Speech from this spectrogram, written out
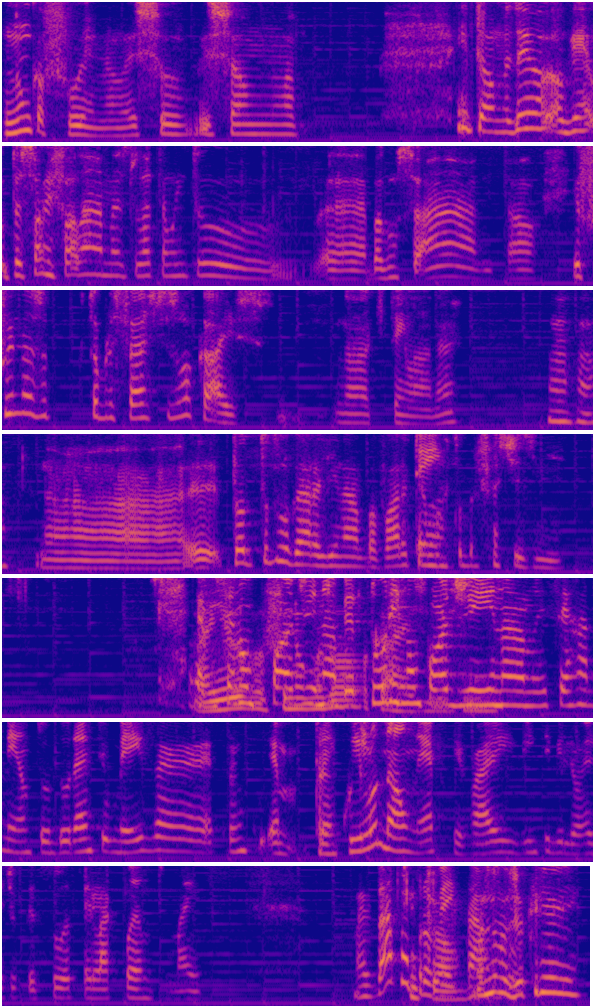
Nunca fui, meu. Isso, isso é uma. Então, mas daí alguém, o pessoal me fala, ah, mas lá tá muito é, bagunçado e tal. Eu fui nas Oktoberfests locais na, que tem lá, né? Uhum. Na, eh, todo, todo lugar ali na Bavária tem, Tem. uma Oktoberfestzinha. É, Aí você eu não pode ir na abertura e não locais, pode né? ir na- no encerramento. Durante o mês é, tranqui- é tranquilo, não, né? Porque vai 20 milhões de pessoas, sei lá quanto, mas. Mas dá para Então, aproveitar. mas, não, mas eu queria ir.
